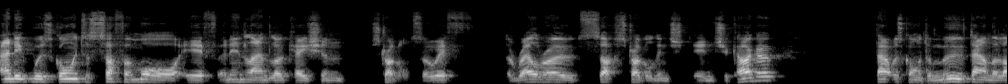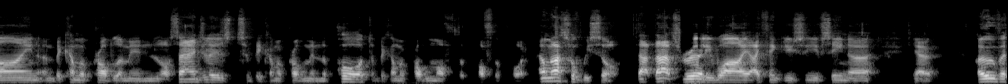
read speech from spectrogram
and it was going to suffer more if an inland location struggled. So if the railroads struggled in in Chicago, that was going to move down the line and become a problem in Los Angeles, to become a problem in the port, to become a problem off the off the port, and that's what we saw. That that's really why I think you see, you've seen a you know over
